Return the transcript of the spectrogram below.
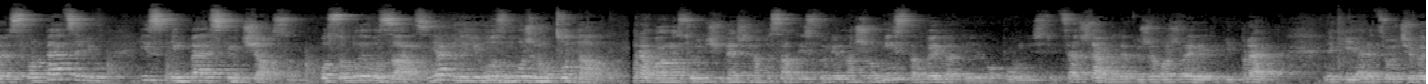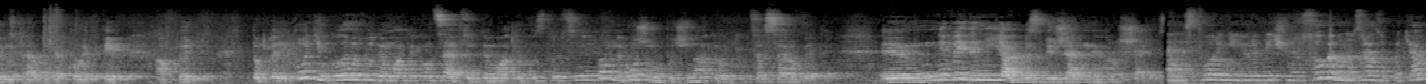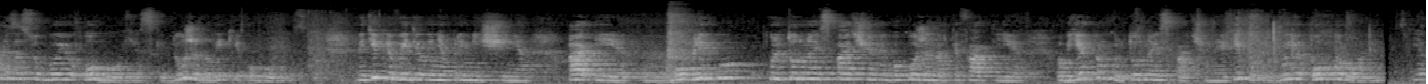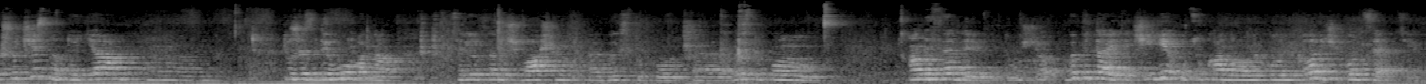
з фортецею і з імперським часом, особливо зараз, як ми його зможемо подати. Треба на сьогоднішній день ще написати історію нашого міста, видати його повністю. Це ще буде дуже важливий такий проект, який, але це очевидно треба буде колектив авторів. Тобто, і потім, коли ми будемо мати концепцію, тематику експозиційний план, ми можемо починати це все робити. Е, Не вийде ніяк без бюджетних грошей. Е, Створення юридичної особи воно зразу потягне за собою обов'язки, дуже великі обов'язки. Не тільки виділення приміщення, а і е, обліку культурної спадщини, бо кожен артефакт є об'єктом культурної спадщини, який потребує охорони. Якщо чесно, то я дуже здивована, Сергій Олександрович, вашим виступом, виступом Анни Федорівни, що ви питаєте, чи є у Цуканова Миколи Миколаївича концепція.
